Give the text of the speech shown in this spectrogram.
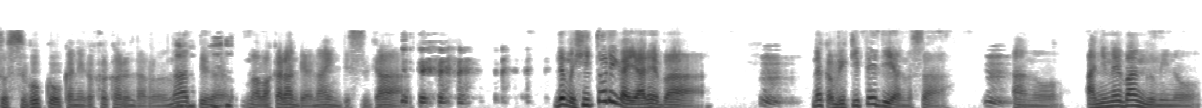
とすごくお金がかかるんだろうなっていうのは、まあわからんではないんですが、でも一人がやれば、うん。なんかウィキペディアのさ、うん。あの、アニメ番組の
